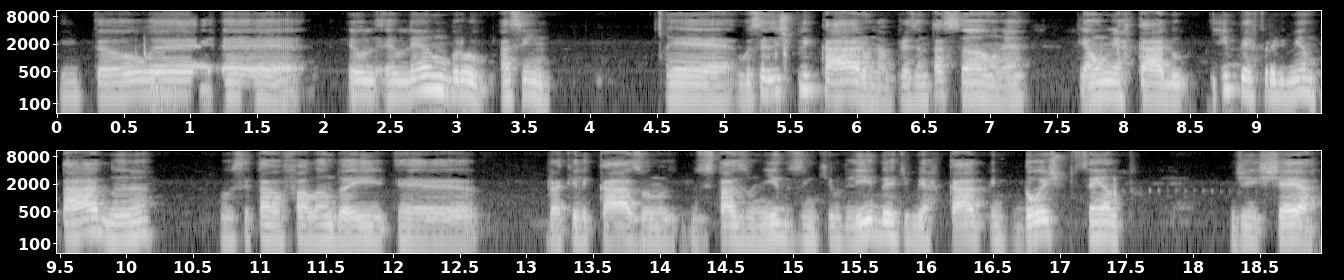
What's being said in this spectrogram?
Então, é, é eu, eu lembro, assim, é, vocês explicaram na apresentação, né, é um mercado hiperfragmentado, né? Você estava falando aí é, daquele caso nos Estados Unidos em que o líder de mercado tem 2% de share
